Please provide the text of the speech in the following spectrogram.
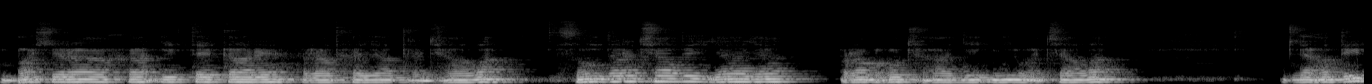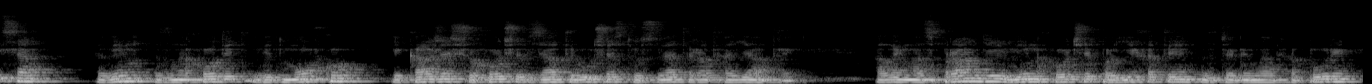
Бахіраха Ітекаре Радхаятра Джала Сундарачали Яя Прабгоджгаді Нілачала. Для годиця він знаходить відмовку і каже, що хоче взяти участь у святі Радхаятри, але насправді він хоче поїхати з Джаганатхапури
